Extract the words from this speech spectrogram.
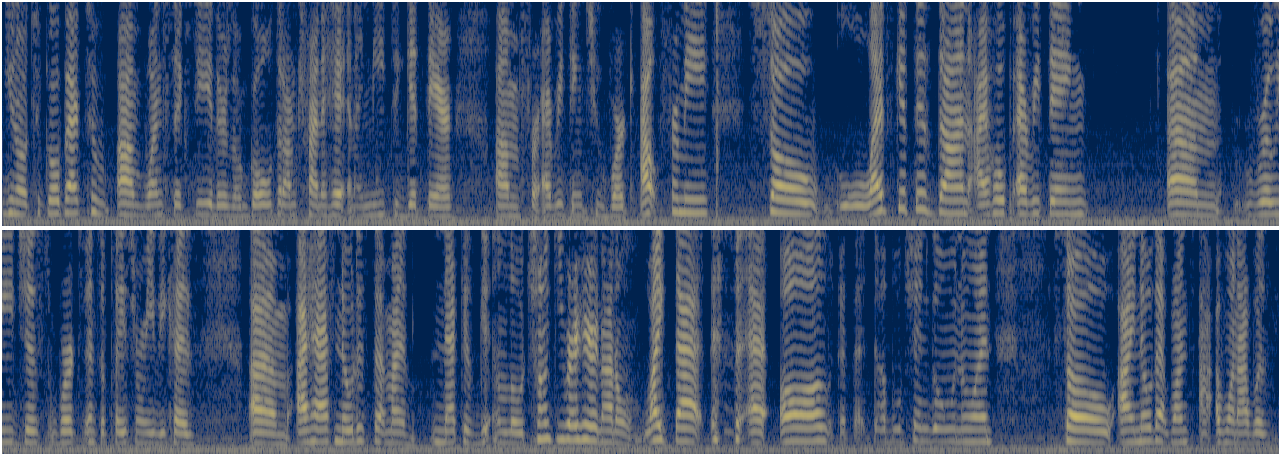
you know, to go back to um, 160. There's a goal that I'm trying to hit and I need to get there um, for everything to work out for me. So let's get this done. I hope everything um, really just works into place for me because um, I have noticed that my neck is getting a little chunky right here, and I don't like that at all. Got that double chin going on. So I know that once I, when I was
